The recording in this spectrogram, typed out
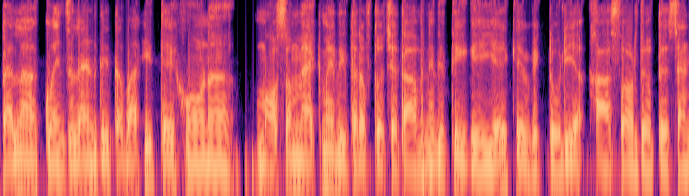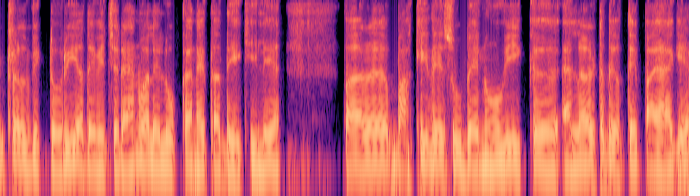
ਪਹਿਲਾਂ ਕੁਇਨਜ਼ਲੈਂਡ ਦੀ ਤਬਾਹੀ ਤੇ ਹੁਣ ਮੌਸਮ ਮਹਿਕਮੇ ਦੀ ਤਰਫ ਤੋਂ ਚੇਤਾਵਨੀ ਦਿੱਤੀ ਗਈ ਹੈ ਕਿ ਵਿਕਟੋਰੀਆ, ਖਾਸ ਤੌਰ ਤੇ ਉੱਤੇ ਸੈਂਟਰਲ ਵਿਕਟੋਰੀਆ ਦੇ ਵਿੱਚ ਰਹਿਣ ਵਾਲੇ ਲੋਕਾਂ ਨੇ ਤਾਂ ਦੇਖ ਹੀ ਲਿਆ। ਪਰ ਬਾਕੀ ਦੇ ਸੂਬੇ ਨੂੰ ਵੀ ਇੱਕ ਅਲਰਟ ਦੇ ਉੱਤੇ ਪਾਇਆ ਗਿਆ।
